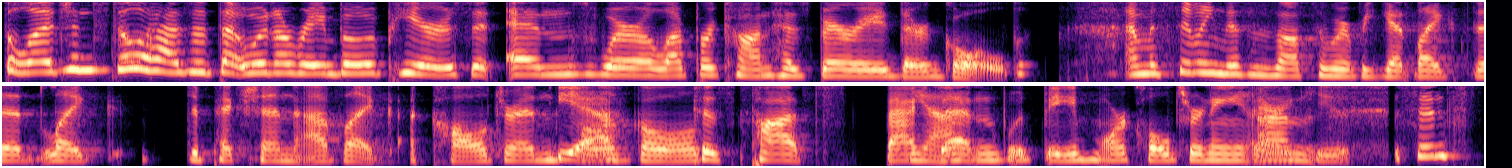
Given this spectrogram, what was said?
The legend still has it that when a rainbow appears, it ends where a leprechaun has buried their gold. I'm assuming this is also where we get like the like depiction of like a cauldron Yeah, full of gold. Because pots back Yeah. then would be more cauldrony. Um, cute. Since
